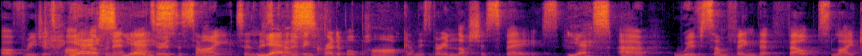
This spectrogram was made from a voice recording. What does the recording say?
of Regent's Park Yes, Open Air yes. Theatre as a site and this kind of incredible park and this very luscious space. Yes. Uh, with something that felt like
